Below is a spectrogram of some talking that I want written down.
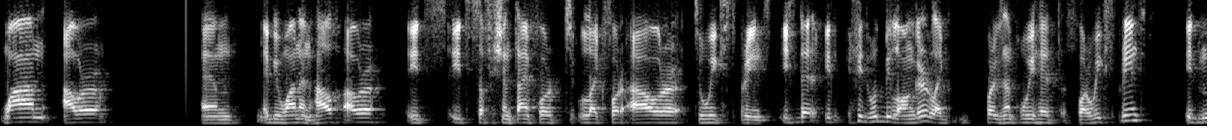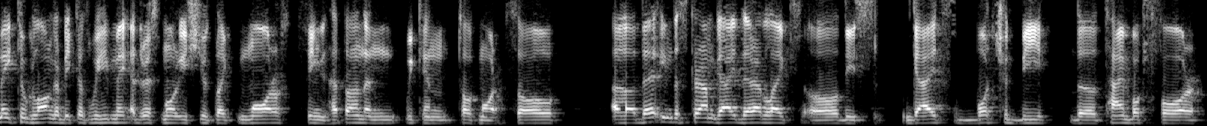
one hour and maybe one and a half hour it's it's sufficient time for like for our two week sprint if there if it would be longer like for example we had four week sprints it may took longer because we may address more issues, like more things happen, and we can talk more. So uh, there in the Scrum guide, there are like uh, these guides. What should be the time box for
